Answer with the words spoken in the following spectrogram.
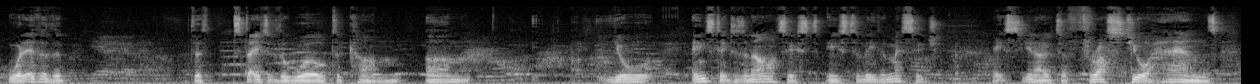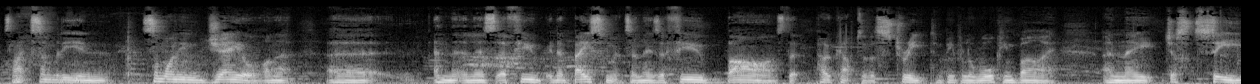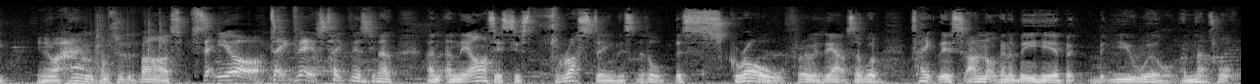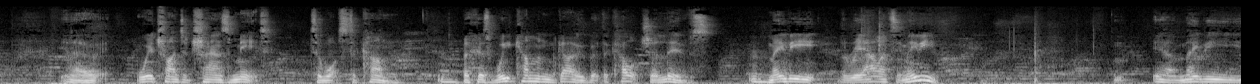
whatever the the state of the world to come, um, your instinct as an artist is to leave a message. It's you know to thrust your hands. It's like somebody in someone in jail on a. Uh, and, and there's a few in a basement, and there's a few bars that poke up to the street, and people are walking by, and they just see, you know, a hand comes through the bars. Senor, take this, take this, you know, and and the artist is thrusting this little this scroll through into the outside world. Take this. I'm not going to be here, but but you will, and that's what you know. We're trying to transmit to what's to come, because we come and go, but the culture lives. Mhm. Maybe the reality, maybe you know, maybe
